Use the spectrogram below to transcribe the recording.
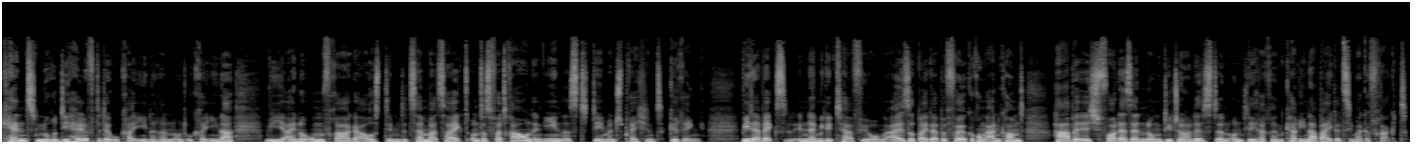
kennt nur die Hälfte der Ukrainerinnen und Ukrainer, wie eine Umfrage aus dem Dezember zeigt, und das Vertrauen in ihn ist dementsprechend gering. Wie der Wechsel in der Militärführung also bei der Bevölkerung ankommt, habe ich vor der Sendung die Journalistin und Lehrerin Karin Carina Beigelzimmer gefragt.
